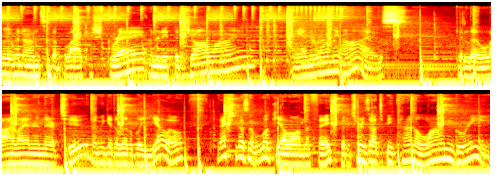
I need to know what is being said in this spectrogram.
moving on to the blackish gray underneath the jawline and around the eyes. Get a little eyeliner in there too, then we get a little bit of yellow. It actually doesn't look yellow on the face, but it turns out to be kind of lime green.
